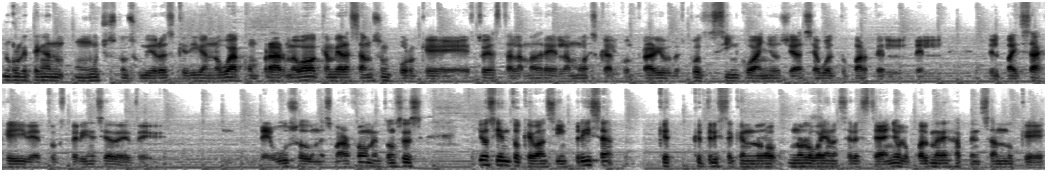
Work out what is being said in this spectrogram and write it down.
no creo que tengan muchos consumidores que digan, no voy a comprar, me voy a cambiar a Samsung porque estoy hasta la madre de la muesca. Al contrario, después de cinco años ya se ha vuelto parte del, del, paisaje y de tu experiencia de, de, uso de un smartphone. Entonces, yo siento que van sin prisa. Qué, qué triste que no, no lo vayan a hacer este año, lo cual me deja pensando que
